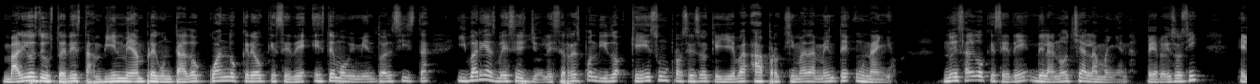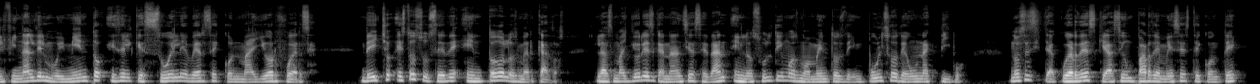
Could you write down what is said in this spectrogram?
Varios de ustedes también me han preguntado cuándo creo que se dé este movimiento alcista y varias veces yo les he respondido que es un proceso que lleva aproximadamente un año, no es algo que se dé de la noche a la mañana, pero eso sí, el final del movimiento es el que suele verse con mayor fuerza. De hecho, esto sucede en todos los mercados. Las mayores ganancias se dan en los últimos momentos de impulso de un activo. No sé si te acuerdes que hace un par de meses te conté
